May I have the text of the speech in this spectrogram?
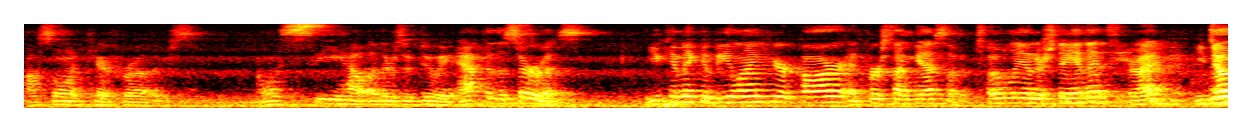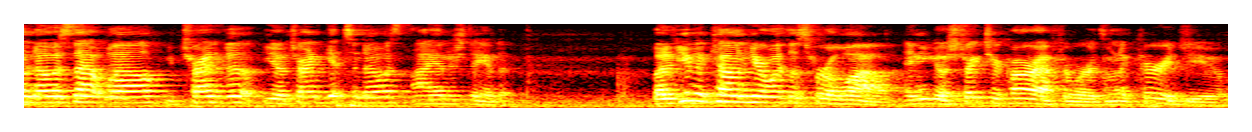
I also want to care for others. I want to see how others are doing. After the service, you can make a beeline for your car, and first time guests, I would totally understand it, right? You don't know us that well, you try to you know, trying to get to know us, I understand it. But if you've been coming here with us for a while and you go straight to your car afterwards, I'm going to encourage you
